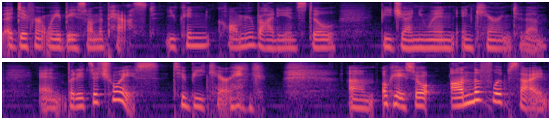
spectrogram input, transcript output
a different way based on the past. You can calm your body and still be genuine and caring to them, and but it's a choice to be caring. um, okay, so on the flip side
